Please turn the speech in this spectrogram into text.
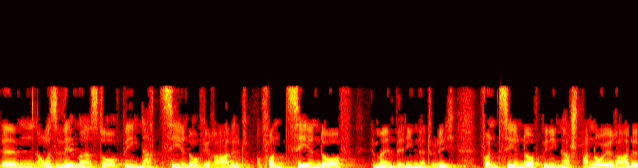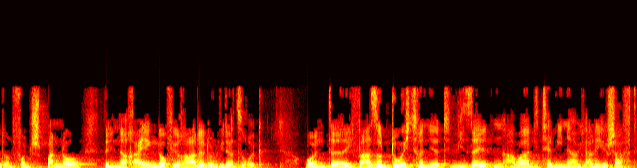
ähm, aus Wilmersdorf bin ich nach Zehlendorf geradelt. Von Zehlendorf, immer in Berlin natürlich, von Zehlendorf bin ich nach Spandau geradelt und von Spandau bin ich nach Reinigendorf geradelt und wieder zurück. Und äh, ich war so durchtrainiert wie selten, aber die Termine habe ich alle geschafft.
